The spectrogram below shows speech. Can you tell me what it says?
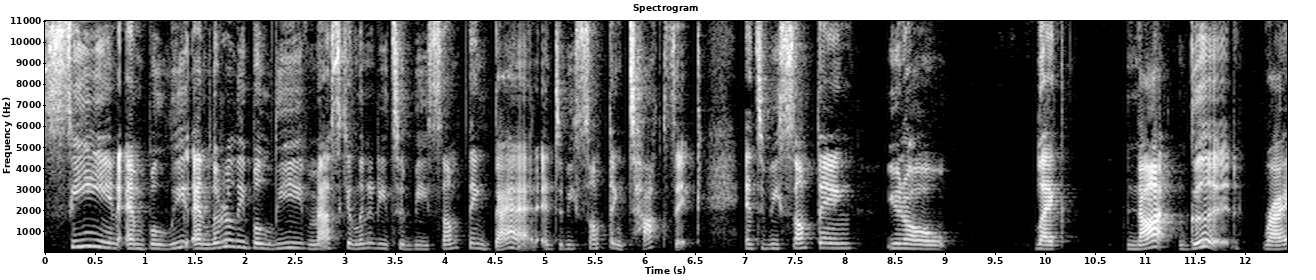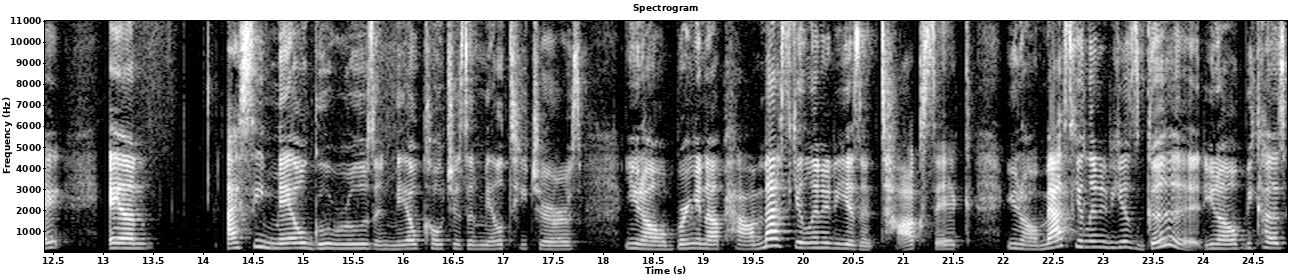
seen and believe and literally believe masculinity to be something bad and to be something toxic and to be something, you know, like not good, right? And I see male gurus and male coaches and male teachers, you know, bringing up how masculinity isn't toxic, you know, masculinity is good, you know, because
